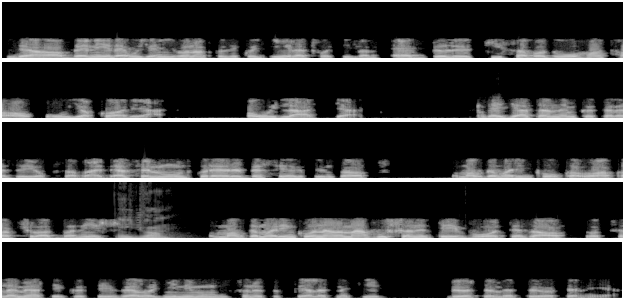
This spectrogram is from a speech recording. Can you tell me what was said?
de a Benére ugyanígy vonatkozik, hogy életfogytiglan. Ebből ők kiszabadulhat, ha úgy akarják, ha úgy látják. De egyáltalán nem kötelező jogszabály. De azt múltkor erről beszéltünk a, a Magda Marinkóval kapcsolatban is. így van. A Magda Marinkónál már 25 év volt ez a, ott felemelték 5 évvel, hogy minimum 25-öt kellett neki börtönbe töltenie.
